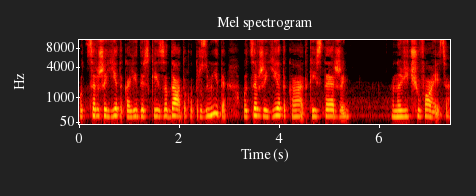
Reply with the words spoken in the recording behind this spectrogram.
от це вже є така лідерський задаток. От розумієте, оце вже є така, такий стержень. Воно відчувається.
